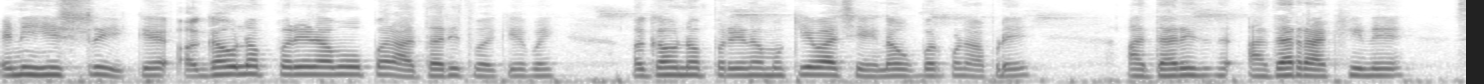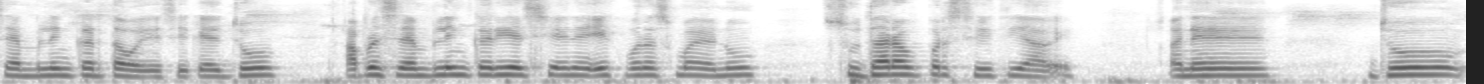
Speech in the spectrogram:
એની હિસ્ટ્રી કે અગાઉના પરિણામો ઉપર આધારિત હોય કે ભાઈ અગાઉના પરિણામો કેવા છે? એના ઉપર પણ આપણે આધારિત, આધાર રાખીને સેમ્પલિંગ કરતા હોઈએ છીએ કે જો આપણે સેમ્પલિંગ કરીએ છીએ અને એક વર્ષમાં એનું સુધારા ઉપર સ્થિતિ આવે અને જો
